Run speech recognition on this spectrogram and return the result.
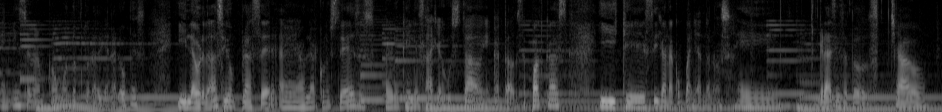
en Instagram como doctora Diana López. Y la verdad ha sido un placer eh, hablar con ustedes. Espero que les haya gustado y encantado este podcast y que sigan acompañándonos. Eh, gracias a todos. Chao.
